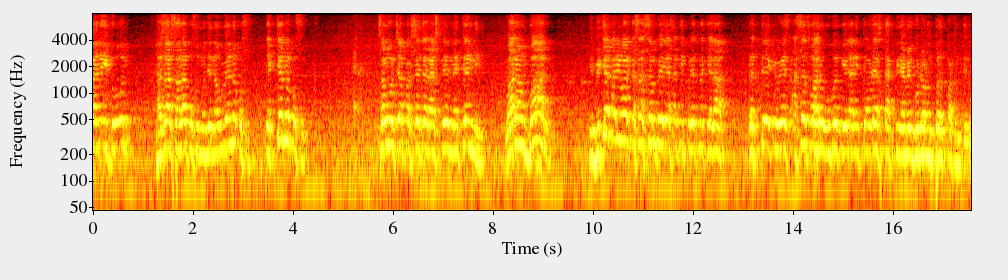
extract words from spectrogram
माणसाने दोन हजार सालापासून म्हणजे नव्याण्णवपासून एक्क्याण्णवपासून समोरच्या पक्षाच्या राष्ट्रीय नेत्यांनी वारंवार विखे परिवार कसा संपेल यासाठी प्रयत्न केला. प्रत्येक वेळेस असंच वारं उभं केलं आणि तेवढ्याच ताकदीने आम्ही गोडाळून परत पाठवून दिलं.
